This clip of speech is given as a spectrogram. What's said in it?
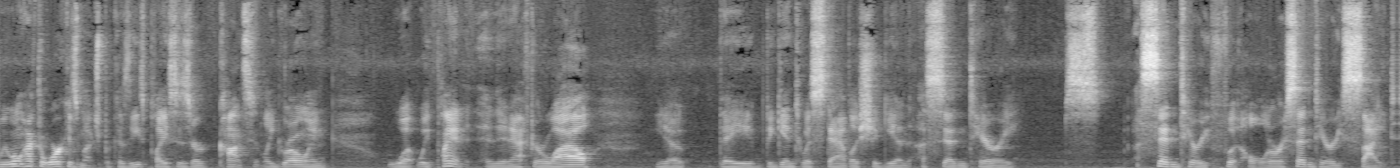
we won't have to work as much because these places are constantly growing what we planted. And then after a while, you know, they begin to establish again a sedentary a sedentary foothold or a sedentary site.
